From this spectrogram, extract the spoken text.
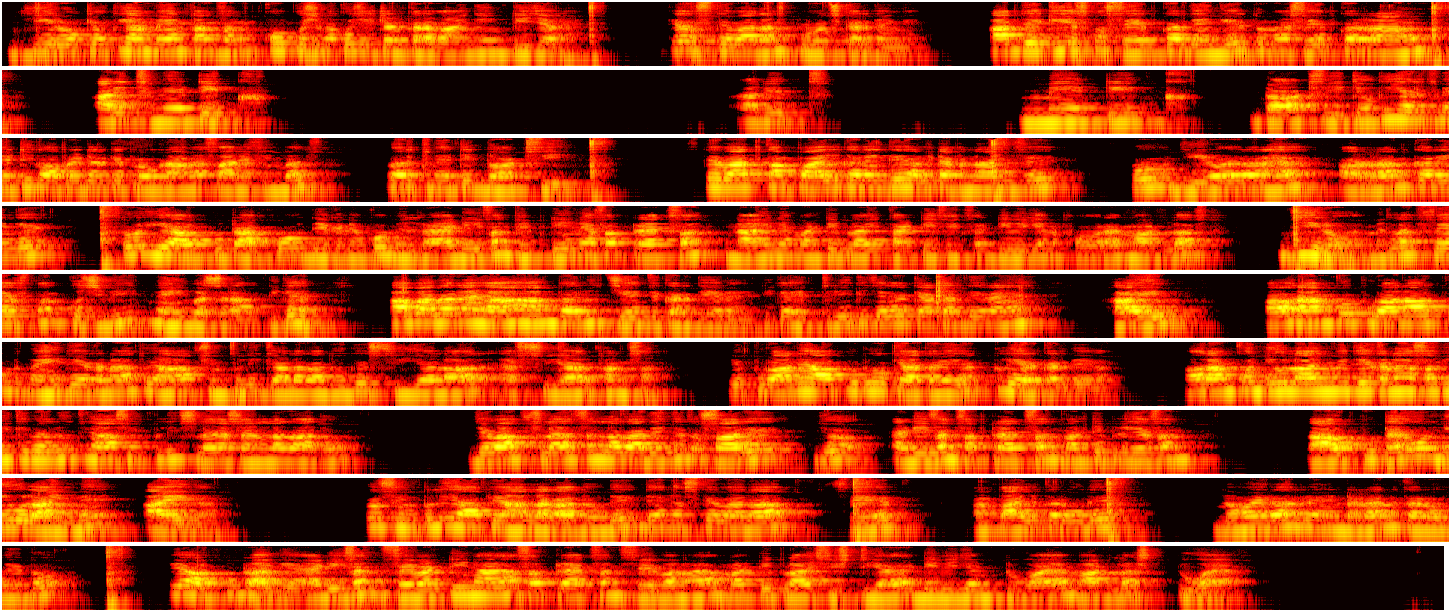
ज़ीरो क्योंकि हम मेन फ़ंक्शन को कुछ ना कुछ रिटर्न करवाएँगे इंटीजर है। ठीक है? उसके बाद हम क्लोज कर देंगे। आप देखिए, इसको सेव कर देंगे तो मैं सेव कर रहा हूँ अरिथमेटिक अरिथमेटिक डॉट सी क्योंकि ये अर्थमेटिक ऑपरेटर के प्रोग्राम है, सारे सिंबल्स तो अर्थमेटिक डॉट सी उसके बाद कंपाइल करेंगे अल्ट नाइन से तो ज़ीरो एरर है, और रन करेंगे तो ये आउटपुट आपको देखने को मिल रहा है। एडिशन फिफ्टीन है सब्ट्रैक्शन नाइन है मल्टीप्लाई थर्टी सिक्स है डिवीज़न फोर है मॉडुलस ज़ीरो है। मतलब सेफ़ पर कुछ भी नहीं बच रहा, ठीक है? अब अगर यहाँ हम वैल्यू चेंज कर दे रहे हैं, ठीक है? थ्री की जगह क्या कर दे रहे हैं? फाइव और हमको पुराना आउटपुट नहीं देखना है तो यहाँ आप सिंपली क्या लगा दोगे? C L R F C R function ये पुराने आउटपुट को क्या करेगा? क्लियर कर देगा। और हमको न्यू लाइन में देखना है सभी की वैल्यू तो यहाँ सिंपली स्लैश एन लगा दो। जब आप स्लैश एन लगा देंगे तो सारे जो एडिशन सब्ट्रैक्शन मल्टीप्लीकेशन का आउटपुट है, वो न्यू लाइन में आएगा। तो सिंपली आप यहाँ लगा दोगे देन उसके बाद आप सेव कंपाइल करोगे। नो एरर एंड रन करोगे तो ये आउटपुट आ गया। एडिशन सेवनटीन आया सब्ट्रैक्शन सेवन आया मल्टीप्लाई सिक्सटी आया डिवीज़न टू आया मॉडुलस टू आया।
